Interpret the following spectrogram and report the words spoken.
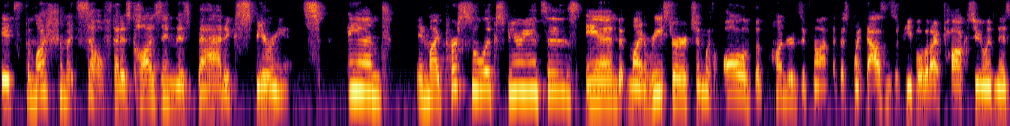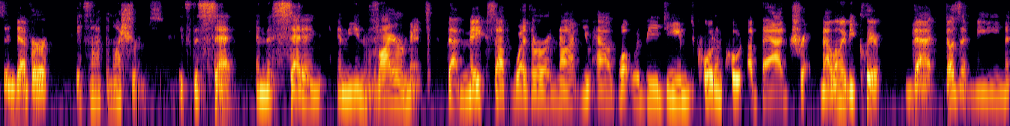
it's the mushroom itself that is causing this bad experience. And in my personal experiences and my research, and with all of the hundreds, if not at this point, thousands of people that I've talked to in this endeavor, it's not the mushrooms, it's the set and the setting and the environment that makes up whether or not you have what would be deemed quote unquote a bad trip. Now, let me be clear that doesn't mean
